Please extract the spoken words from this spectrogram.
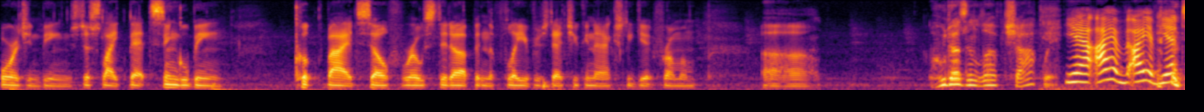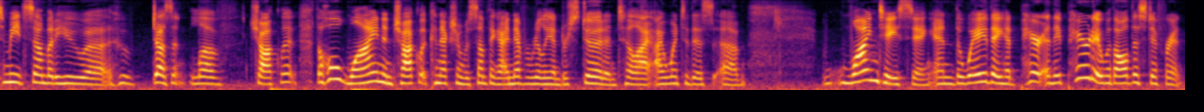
origin beans, just like that single bean cooked by itself, roasted up, and the flavors that you can actually get from them. Uh, who doesn't love chocolate? Yeah, I have I have yet to meet somebody who uh, who doesn't love chocolate. The whole wine and chocolate connection was something I never really understood until I, I went to this um, wine tasting and the way they had paired and they paired it with all this different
